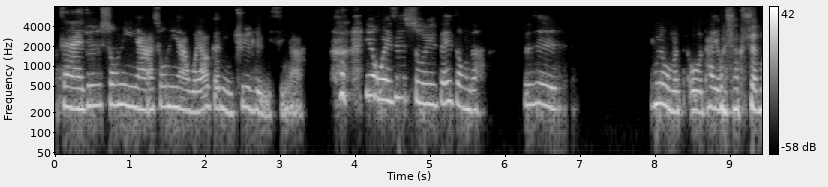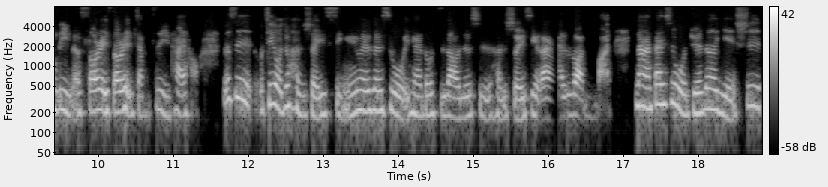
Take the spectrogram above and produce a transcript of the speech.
嗯，再来就是 Sony 呀，Sony 呀，我要跟你去旅行啊，因为我也是属于这种的，就是。因为我们我太有想象力了，sorry sorry，讲自己太好，就是其实我就很随性，因为认识我应该都知道，就是很随性来乱买。那但是我觉得也是，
